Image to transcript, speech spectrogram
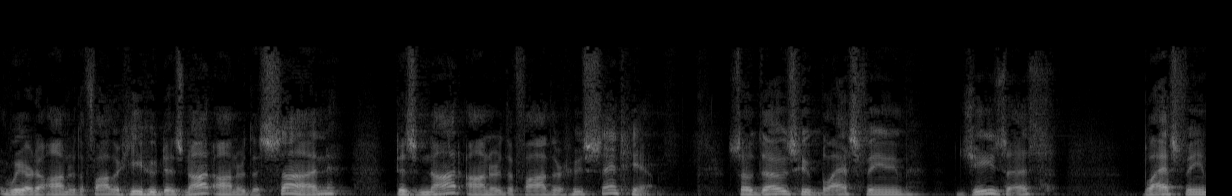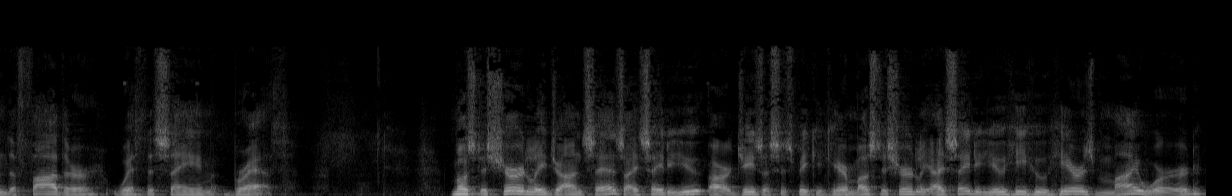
We are to honor the Father. He who does not honor the Son does not honor the Father who sent him. So those who blaspheme Jesus blaspheme the Father with the same breath. Most assuredly, John says, I say to you, or Jesus is speaking here, most assuredly I say to you, he who hears my word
